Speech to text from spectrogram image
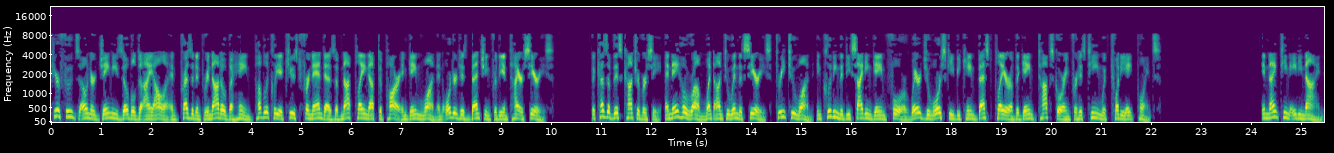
Pure Foods owner Jamie Zobel de Ayala and President Renato Bahane publicly accused Fernandez of not playing up to par in Game 1 and ordered his benching for the entire series. Because of this controversy, Anejo Rum went on to win the series, 3-1, including the deciding Game 4 where Jaworski became best player of the game, topscoring for his team with 28 points. In 1989,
